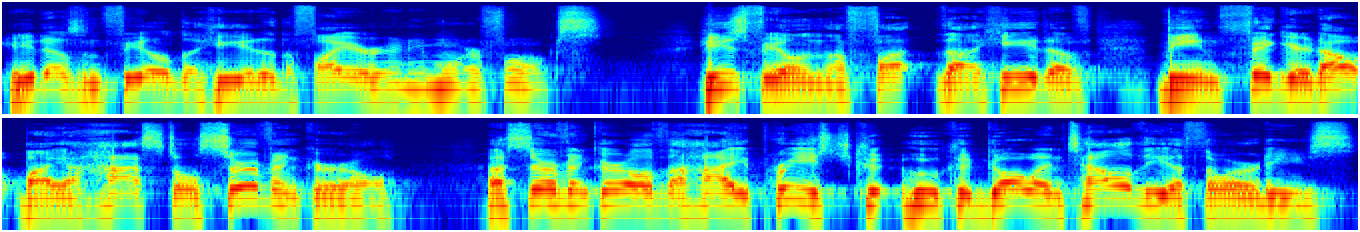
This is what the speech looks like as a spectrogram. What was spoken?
he doesn't feel the heat of the fire anymore, folks. He's feeling the, fu- the heat of being figured out by a hostile servant girl, a servant girl of the high priest who could go and tell the authorities.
